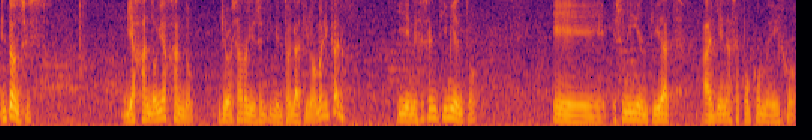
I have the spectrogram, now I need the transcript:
Entonces, viajando, viajando, yo desarrollé un sentimiento latinoamericano. Y en ese sentimiento eh, es una identidad. Alguien hace poco me dijo,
